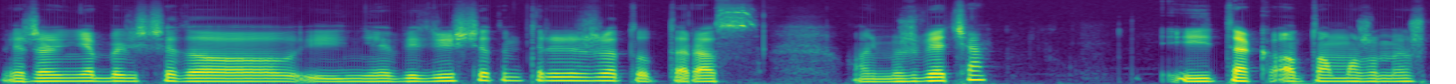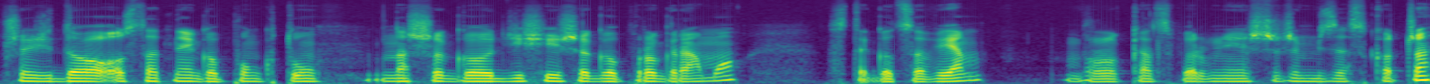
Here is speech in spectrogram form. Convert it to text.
Jeżeli nie byliście to i nie wiedzieliście o tym trailerze, to teraz o nim już wiecie. I tak oto możemy już przejść do ostatniego punktu naszego dzisiejszego programu. Z tego co wiem, bo Kacper mnie jeszcze czymś zaskoczy.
